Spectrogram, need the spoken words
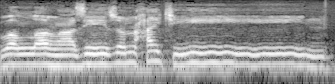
والله عزيز حكيم.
